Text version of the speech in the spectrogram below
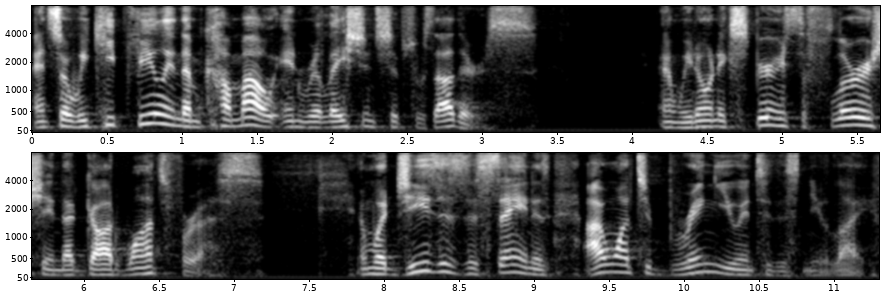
And so we keep feeling them come out in relationships with others. And we don't experience the flourishing that God wants for us. And what Jesus is saying is, I want to bring you into this new life.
